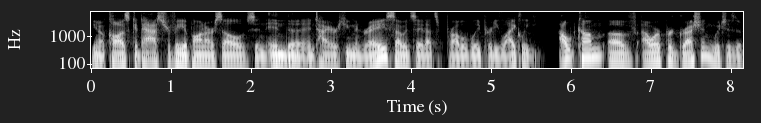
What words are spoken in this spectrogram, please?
you know cause catastrophe upon ourselves and in the entire human race? I would say that's probably pretty likely outcome of our progression, which is a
